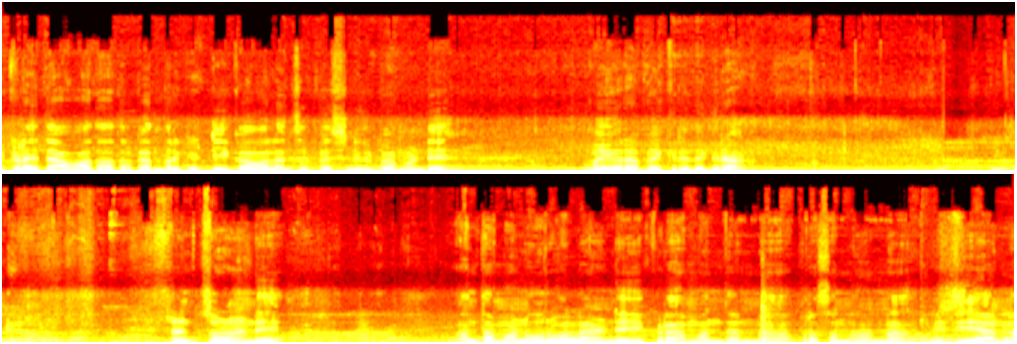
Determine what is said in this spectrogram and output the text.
ఇక్కడైతే అవ్వాతాతలకి అందరికీ టీ కావాలని చెప్పేసి నిలిపామండి. మయూర బేకరీ దగ్గర. ఫ్రెండ్స్ చూడండి. అంత మనూరు వల్ల అండి ఇక్కడ. మందన్న ప్రసన్న అన్న విజయ్ అన్న.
